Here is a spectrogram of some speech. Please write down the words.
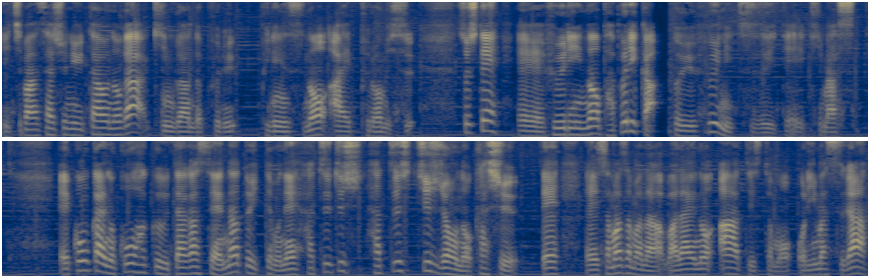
一番最初に歌うのが King & Prince の I Promise そして、えー、 Foorin のパプリカという風に続いていきます。え今回の紅白歌合戦、なんといってもね、初出場の歌手、えー、様々な話題のアーティストもおりますが、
